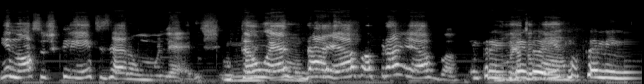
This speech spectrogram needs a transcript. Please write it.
e nossos clientes eram mulheres. Então Muito é bom. da Eva para Eva. Empreendedorismo feminino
